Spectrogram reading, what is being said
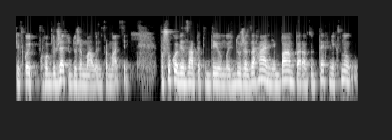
такого бюджету дуже мало інформації. Пошукові запити дивимось дуже загальні, бампер, автотехнікс. Ну,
